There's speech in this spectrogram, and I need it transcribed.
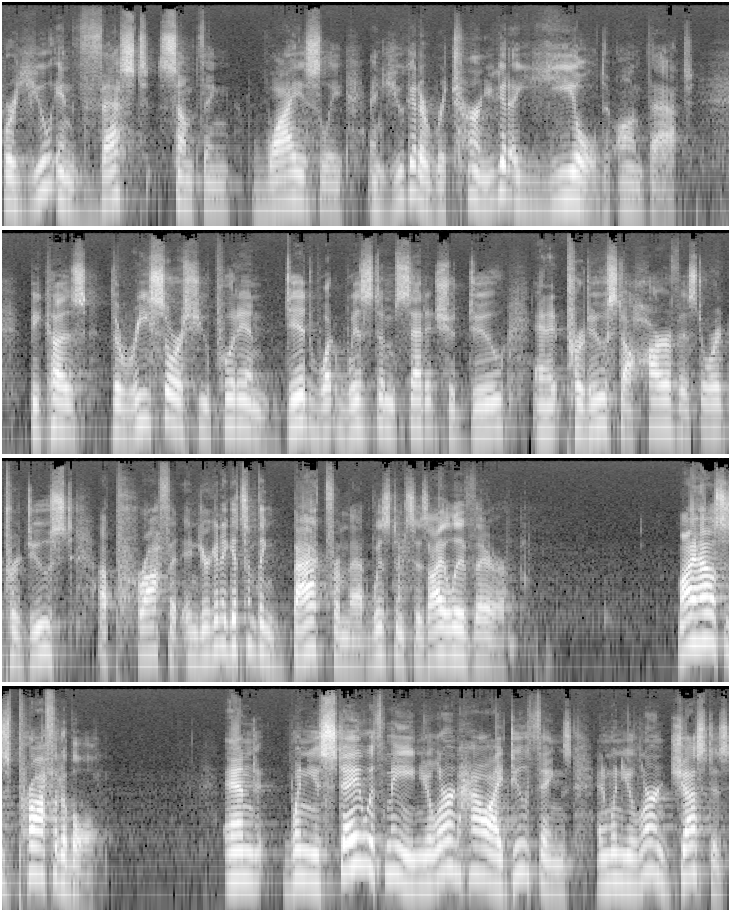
where you invest something wisely and you get a return, you get a yield on that because the resource you put in did what wisdom said it should do, and it produced a harvest or it produced a profit, and you're going to get something back from that. Wisdom says, I live there. My house is profitable. And when you stay with me and you learn how I do things, and when you learn justice,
